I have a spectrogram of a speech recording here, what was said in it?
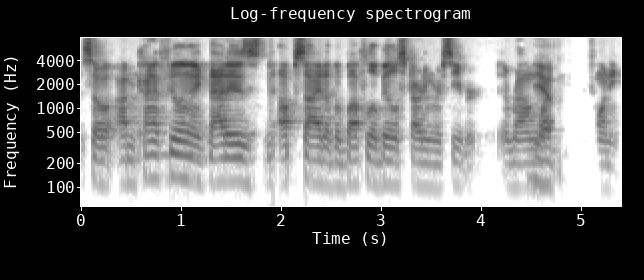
So I'm kind of feeling like that is the upside of a Buffalo Bills starting receiver around yep. 20.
